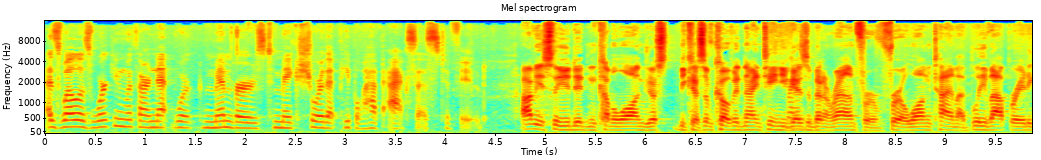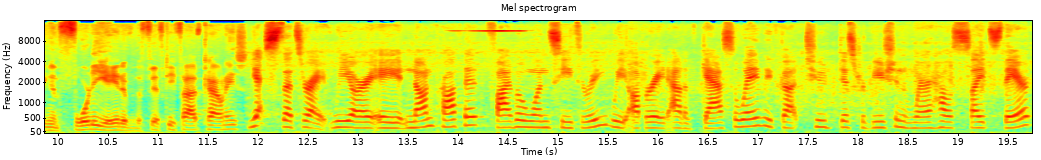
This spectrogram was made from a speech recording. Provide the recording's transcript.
as well as working with our network members to make sure that people have access to food obviously you didn't come along just because of COVID 19. You right. guys have been around for, for a long time, I believe, operating in 48 of the 55 counties. Yes, that's right. We are a nonprofit 501c3. We operate out of Gassaway. We've got two distribution and warehouse sites there.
